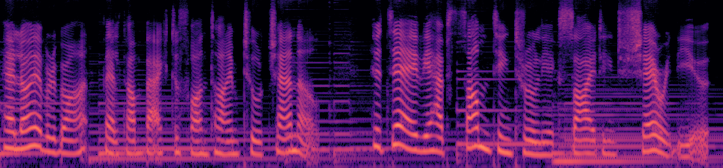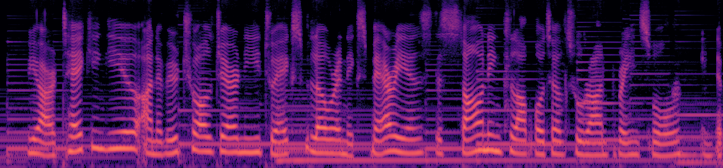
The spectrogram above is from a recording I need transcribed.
Hello mm. everyone, welcome back to Funtime Tour channel. Today we have something truly exciting to share with you. We are taking you on a virtual journey to explore and experience the stunning Club Hotel Turan Prince Hall in the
